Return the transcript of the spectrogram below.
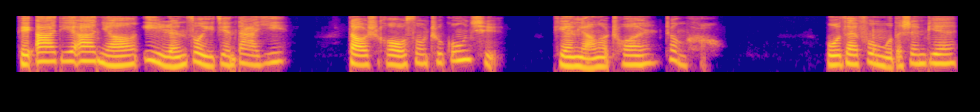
给阿爹阿娘一人做一件大衣，到时候送出宫去，天凉了穿正好。不在父母的身边，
